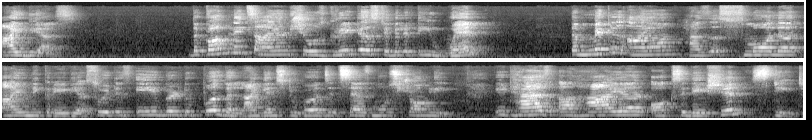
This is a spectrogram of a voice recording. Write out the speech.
ideas. The complex ion shows greater stability when the metal ion has a smaller ionic radius so it is able to pull the ligands towards itself more strongly. It has a higher oxidation state.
